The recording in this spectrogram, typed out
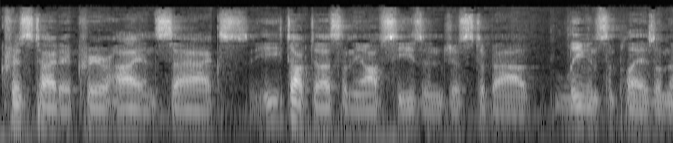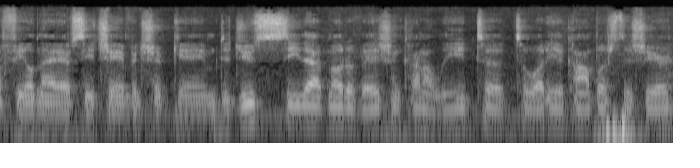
Chris tied a career high in sacks. He talked to us in the offseason just about leaving some plays on the field in the AFC Championship game. Did you see that motivation kind of lead to, to what he accomplished this year?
